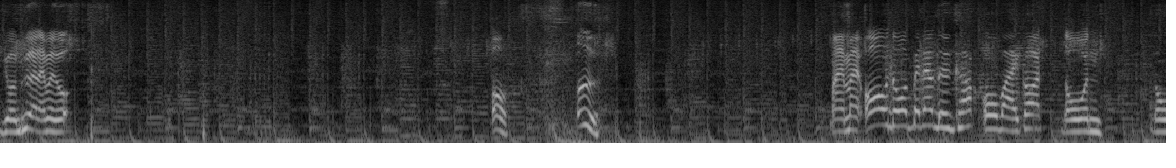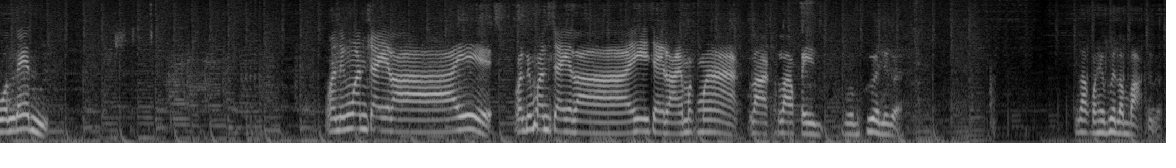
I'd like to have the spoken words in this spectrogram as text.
โยนเพื่ออะไรไม่รู้ โอ้เออไม่ไม่โอ้ โดนไปแล้วหนึ่งครับ โอ้ my god โดน โดนเล่น วันนี้วันใจร้าย วันนี้วันใจร้ายใจร้ายมากๆ ลากลากไปโดนเพื่อนดีกว่าลากไปให้เพื่อนลำบากดีกว่า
